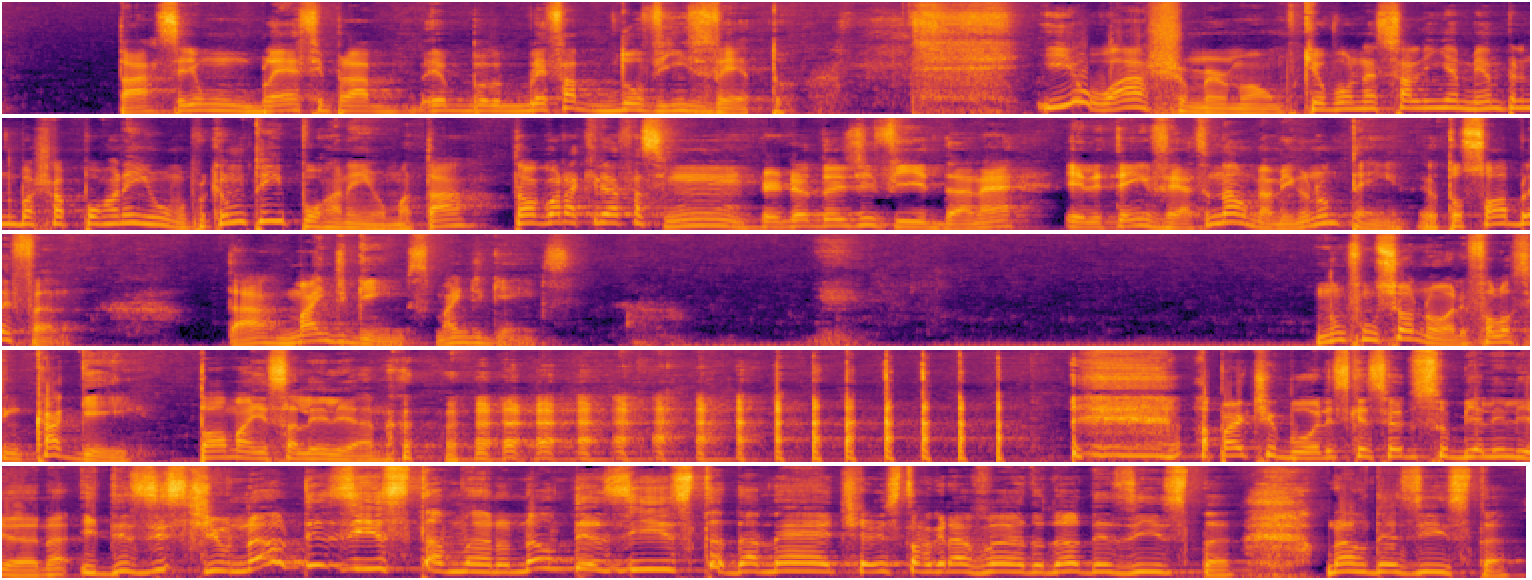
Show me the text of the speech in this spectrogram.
Tá? Seria um blefe pra. Eu blefar do Veto. E eu acho, meu irmão, que eu vou nessa linha mesmo pra ele não baixar porra nenhuma. Porque eu não tenho porra nenhuma, tá? Então agora aqui ele vai falar assim: hum, perdeu dois de vida, né? Ele tem veto. Não, meu amigo, eu não tenho. Eu tô só blefando. Tá? Mind games, mind games. Não funcionou. Ele falou assim: caguei. Toma isso, Liliana. A parte boa, ele esqueceu de subir a Liliana e desistiu. Não desista, mano. Não desista da net. Eu estou gravando. Não desista. Não desista.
